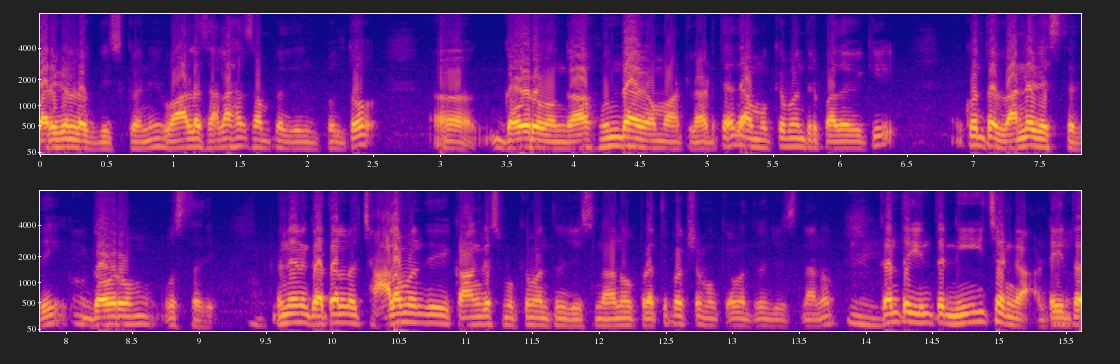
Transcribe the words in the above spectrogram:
పరిగణలోకి తీసుకొని వాళ్ళ సలహా సంప్రదింపులతో గౌరవంగా హుందాగా మాట్లాడితే అది ఆ ముఖ్యమంత్రి పదవికి కొంత వన్నెదిస్తుంది గౌరవం వస్తుంది. నేను గతంలో చాలా మంది కాంగ్రెస్ ముఖ్యమంత్రులు చూసినాను ప్రతిపక్ష ముఖ్యమంత్రులు చూసినాను. ఉమ్, కొంత ఇంత నీచంగా అంటే ఇంత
